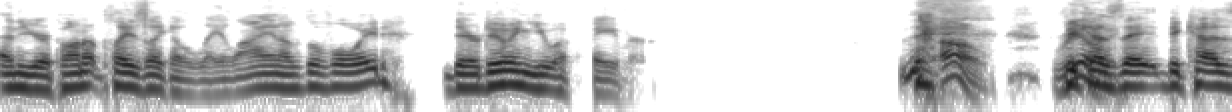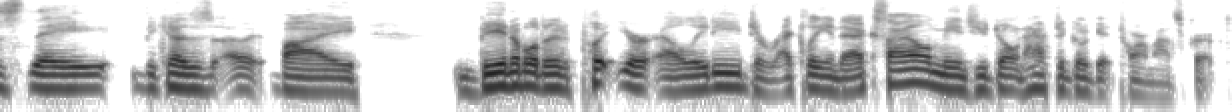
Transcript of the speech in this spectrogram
and your opponent plays like a Leyline of the void, they're doing you a favor oh, really? because they because they because uh, by being able to put your LED directly into exile means you don't have to go get Tormod's Crypt.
